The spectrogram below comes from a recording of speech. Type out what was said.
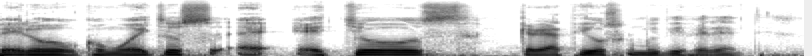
pero como hechos, eh, hechos creativos son muy diferentes.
